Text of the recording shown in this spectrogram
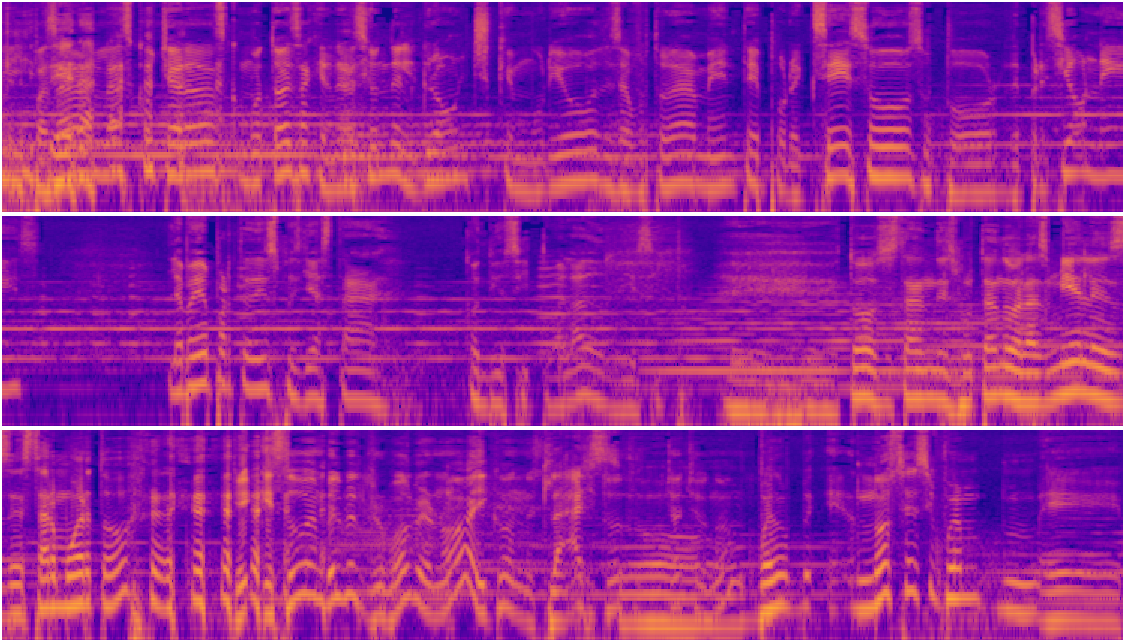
Se le pasaron las cucharadas como toda esa generación del grunge que murió desafortunadamente por excesos o por depresiones. La mayor parte de ellos pues ya está con Diosito, al lado de Diosito. Eh, todos están disfrutando de las mieles de estar muerto. que, que estuvo en Velvet Revolver, ¿no? Ahí con Slash y todos los muchachos, ¿no? Bueno, eh, no sé si fue mm, eh,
